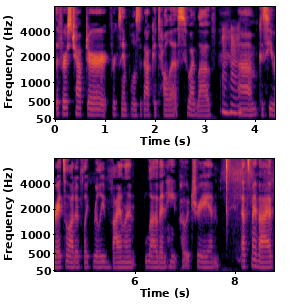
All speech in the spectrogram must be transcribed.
the first chapter, for example, is about Catullus, who I love because mm-hmm. um, he writes a lot of like really violent love and hate poetry and that's my vibe.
